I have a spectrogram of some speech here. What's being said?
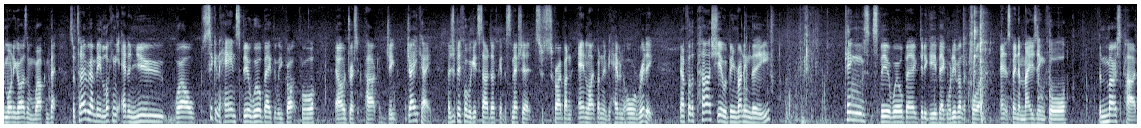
morning guys and welcome back. So today we're going to be looking at a new, well, second-hand spare wheel bag that we got for our Jurassic Park Jeep JK. Now just before we get started, don't forget to smash that subscribe button and like button if you haven't already. Now for the past year we've been running the King's spare wheel bag, Ditty gear bag, whatever you want to call it, and it's been amazing for the most part.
